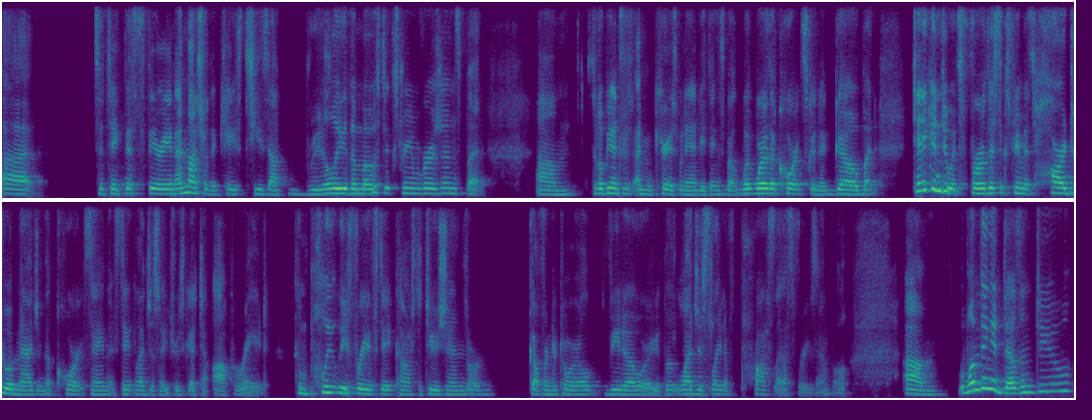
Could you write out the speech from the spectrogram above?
uh, to take this theory, and I'm not sure the case tees up really the most extreme versions, but um, so it'll be interesting. I'm curious what Andy thinks about wh- where the court's going to go. But taken to its furthest extreme, it's hard to imagine the court saying that state legislatures get to operate completely free of state constitutions or gubernatorial veto or the legislative process, for example. Um, one thing it doesn't do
